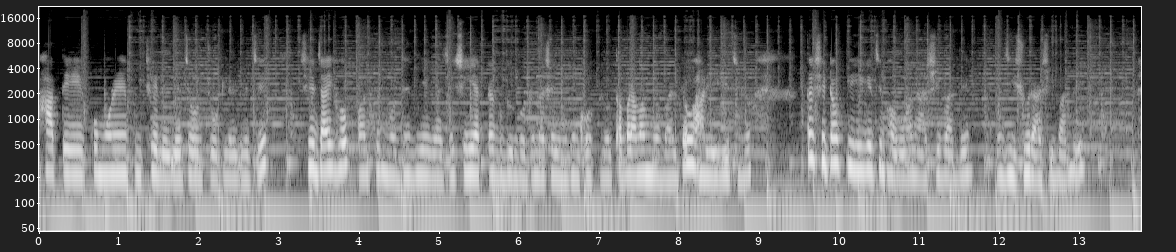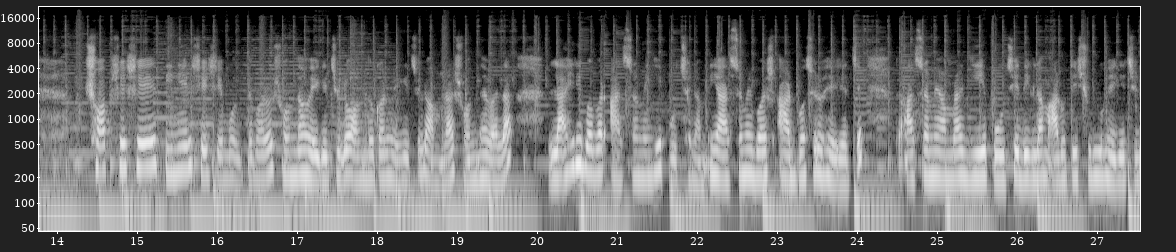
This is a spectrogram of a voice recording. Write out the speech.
হাতে, কোমরে পিঠে লেগেছে, ওর চোট লেগেছে। সে যাই হোক অল্পের মধ্যে দিয়ে গেছে। সেই একটা দুর্ঘটনা সেদিনকে ঘটলো। তারপর আমার মোবাইলটাও হারিয়ে গেছিল। তা সেটাও পেয়ে গেছি ভগবানের আশীর্বাদে, যিশুর আশীর্বাদে। সব শেষে, দিনের শেষে বলতে পারো, সন্ধ্যা হয়ে গেছিল, অন্ধকার হয়ে গেছিল, আমরা সন্ধ্যাবেলা লাহিরি বাবার আশ্রমে গিয়ে পৌঁছলাম। এই আশ্রমের বয়স আট বছর হয়ে গেছে। তো আশ্রমে আমরা গিয়ে পৌঁছে দেখলাম আরতি শুরু হয়ে গেছিল।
